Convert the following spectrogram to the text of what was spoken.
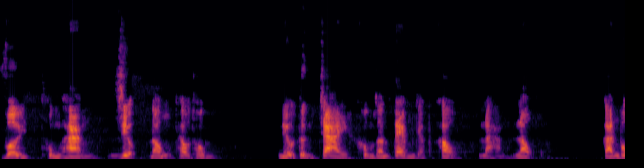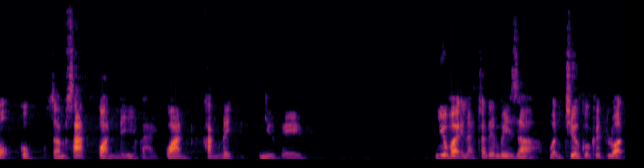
Với thùng hàng rượu đóng theo thùng, nếu từng chai không dán tem nhập khẩu là hàng lậu, cán bộ Cục Giám sát Quản lý và Hải quan khẳng định như thế. Như vậy là cho đến bây giờ vẫn chưa có kết luận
